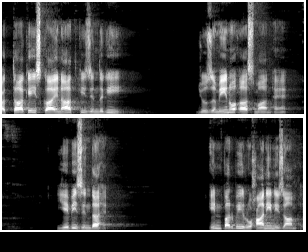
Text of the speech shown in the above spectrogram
حتیٰ کہ اس کائنات کی زندگی جو زمین و آسمان ہیں، یہ بھی زندہ ہیں۔ ان پر بھی روحانی نظام ہے۔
